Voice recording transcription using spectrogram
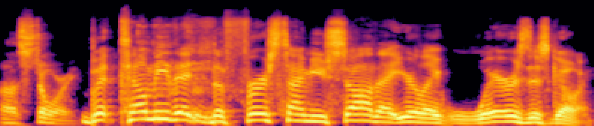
uh, uh, story. But tell me that the first time you saw that, you're like, where is this going?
